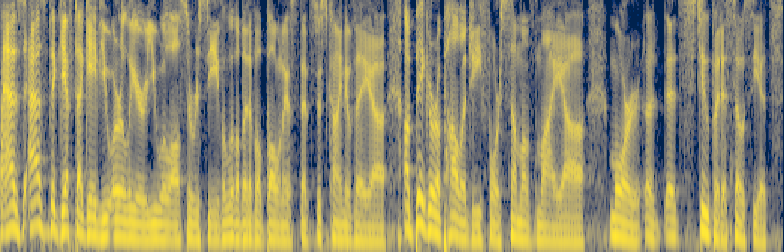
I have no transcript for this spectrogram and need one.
as as the gift I gave you earlier, you will also receive a little bit of a bonus. That's just kind of a uh, a bigger apology for some of my uh, more uh, uh, stupid associates.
